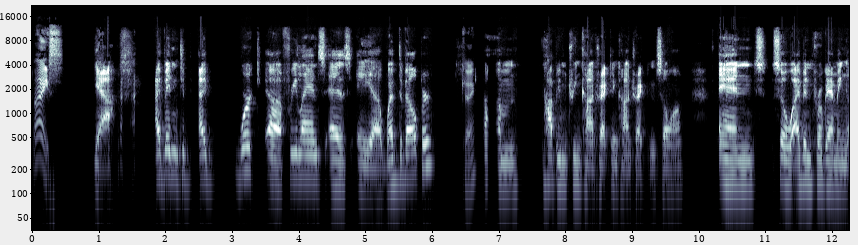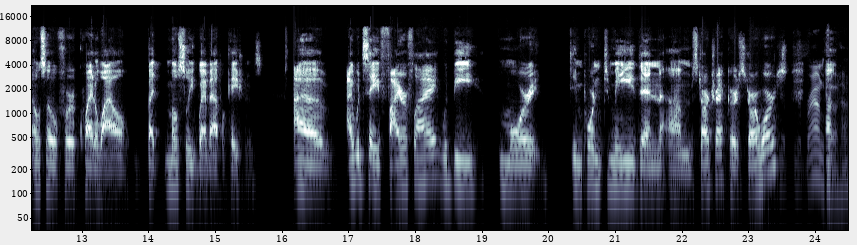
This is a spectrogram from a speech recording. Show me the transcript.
nice. Yeah, I've been I work uh, freelance as a uh, web developer. Okay. Um, hopping between contract and contract and so on. And so I've been programming also for quite a while, but mostly web applications. Uh, I would say Firefly would be more important to me than um, Star Trek or Star Wars. Your, your brown coat, huh?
